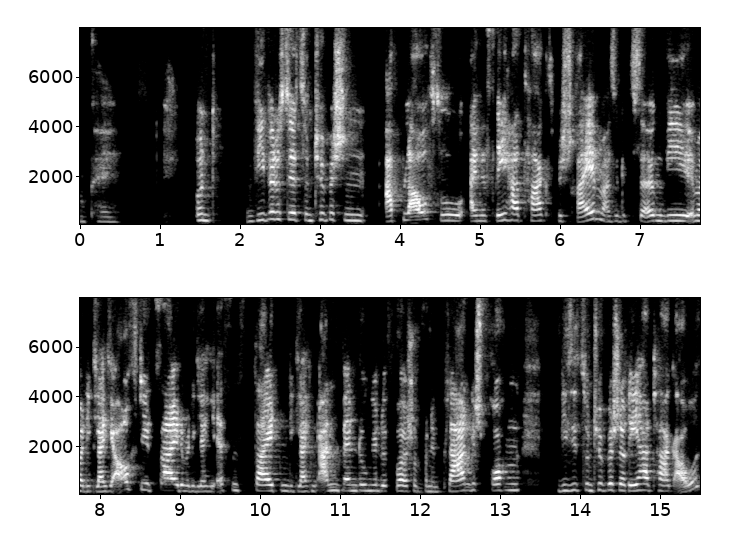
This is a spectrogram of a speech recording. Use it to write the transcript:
okay. Und wie würdest du jetzt den typischen Ablauf so eines Reha-Tags beschreiben? Also gibt es da irgendwie immer die gleiche Aufstehzeit, immer die gleichen Essenszeiten, die gleichen Anwendungen? Du hast vorher schon von dem Plan gesprochen. Wie sieht so ein typischer Reha-Tag aus?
